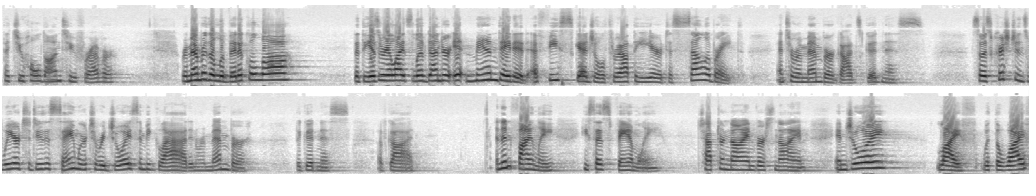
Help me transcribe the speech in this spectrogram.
that you hold on to forever. Remember the Levitical law that the Israelites lived under? It mandated a feast schedule throughout the year to celebrate and to remember God's goodness. So, as Christians, we are to do the same. We're to rejoice and be glad and remember the goodness of God. And then finally, he says, family. Chapter 9, verse 9. Enjoy life with the wife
